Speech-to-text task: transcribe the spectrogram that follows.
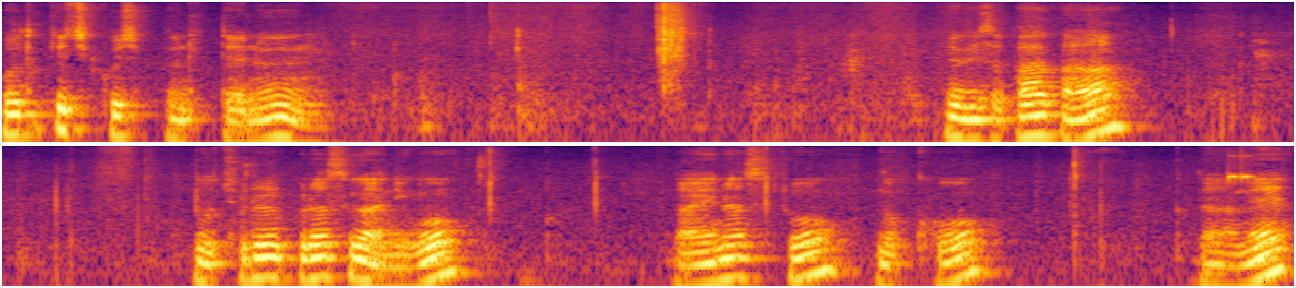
어둡게 찍고 싶을 때는 여기서 바가 노출을 플러스가 아니고 마이너스로 놓고 그 다음에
